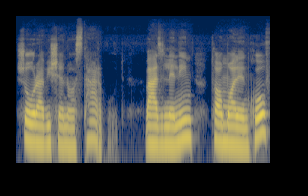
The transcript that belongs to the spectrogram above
شوروی شناستر بود و از لنین تا مالنکوف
